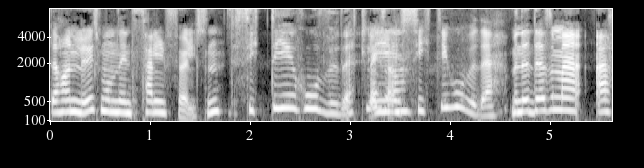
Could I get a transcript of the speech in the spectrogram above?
Det handler liksom om den selvfølelsen. Det sitter i hovedet liksom. Det sitter i hovedet. Men det er det som er jeg,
